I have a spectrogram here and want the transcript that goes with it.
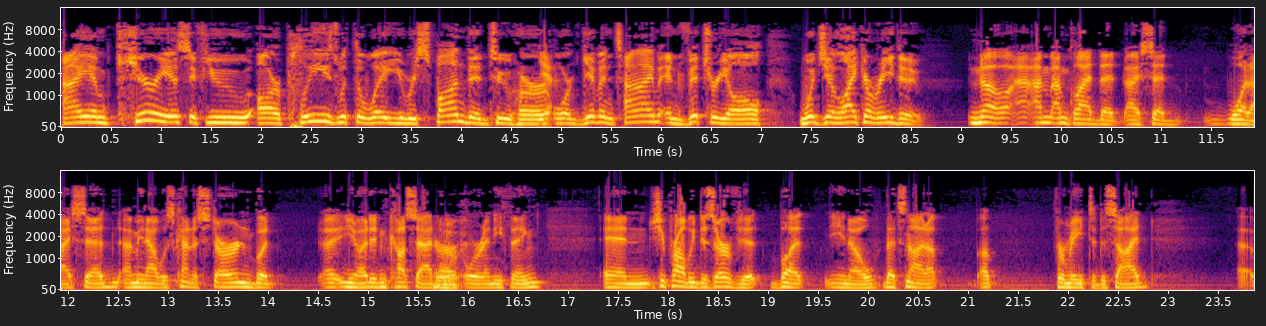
I am curious if you are pleased with the way you responded to her, yeah. or given time and vitriol, would you like a redo? No, I'm I'm glad that I said what I said. I mean, I was kind of stern, but uh, you know, I didn't cuss at her no. or anything, and she probably deserved it. But you know, that's not up up for me to decide. Uh,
